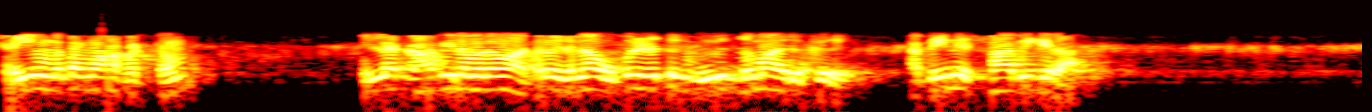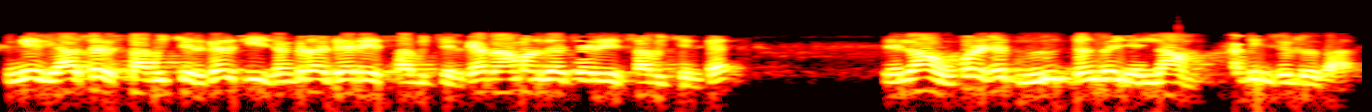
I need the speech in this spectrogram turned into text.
சைவ மதமாகட்டும் இல்ல காபில மதமாகட்டும் இதெல்லாம் உபநிடத்துக்கு விருத்தமா இருக்கு அப்படின்னு ஸ்தாபிக்கிறார் இங்க வியாசர் ஸ்தாபிச்சிருக்கார் ஸ்ரீ சங்கராச்சாரியர் ஸ்தாபிச்சிருக்கார் ராமானுஜாச்சாரியர் ஸ்தாபிச்சிருக்கார். இதெல்லாம் உபனிஷத் விருத்தங்கள் எல்லாம் அப்படின்னு சொல்லிருக்கார்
